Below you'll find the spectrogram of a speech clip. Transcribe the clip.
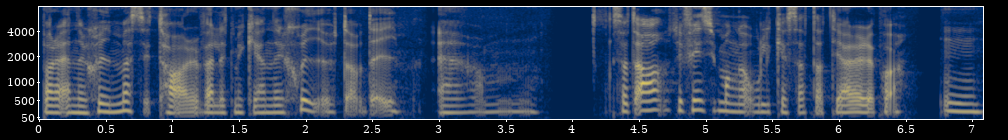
bara energimässigt tar väldigt mycket energi utav dig. Um, så att ja, det finns ju många olika sätt att göra det på. Mm.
